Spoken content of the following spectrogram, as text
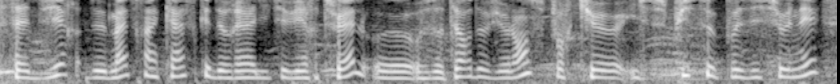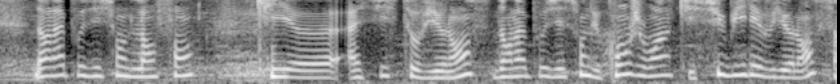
C'est-à-dire de mettre un casque de réalité virtuelle euh, aux auteurs de violences pour qu'ils puissent se positionner dans la position de l'enfant qui assiste aux violences, dans la position du conjoint qui subit les violences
